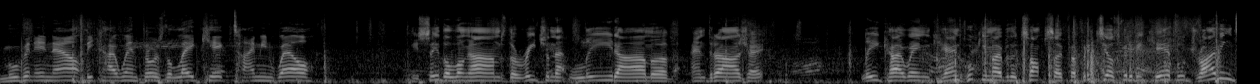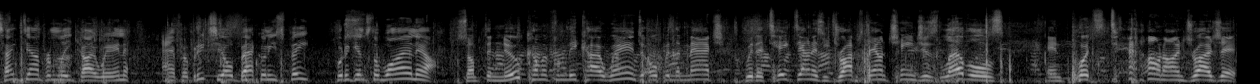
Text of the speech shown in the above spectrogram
moving in and out. Li Kai Wen throws the leg kick, timing well. You see the long arms, the reach and that lead arm of Andrade. Li Kai Wen can hook him over the top, so Fabricio's got to be careful. Driving takedown from Li Kai Wen, and Fabricio back on his feet, put against the wire now. Something new coming from Li Kai Wen to open the match with a takedown as he drops down, changes levels, and puts down Andrade.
